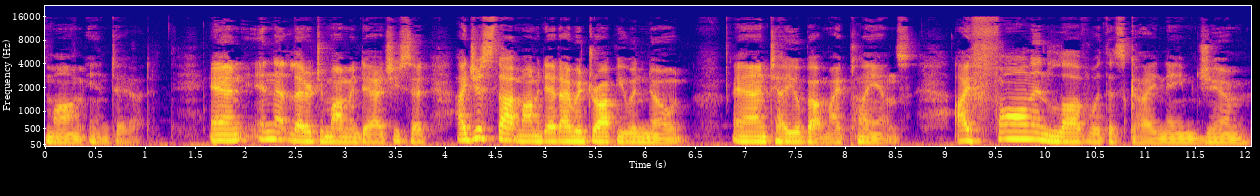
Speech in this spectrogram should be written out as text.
mom and dad. And in that letter to mom and dad, she said, I just thought, mom and dad, I would drop you a note and tell you about my plans. I've fallen in love with this guy named Jim.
